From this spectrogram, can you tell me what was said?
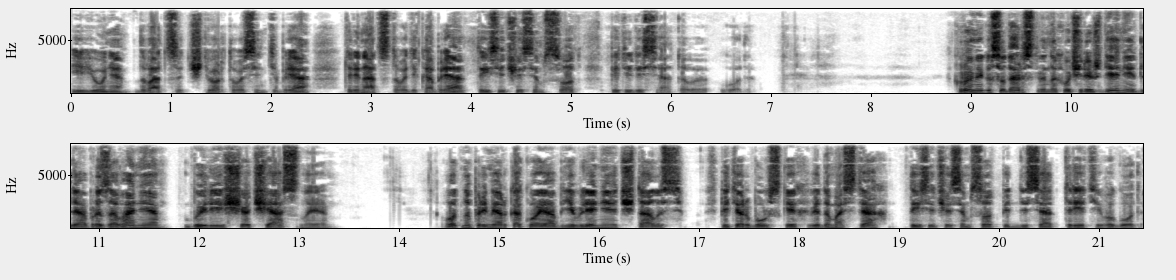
июня, 24 сентября, 13 декабря 1750 года. Кроме государственных учреждений для образования были еще частные – вот, например, какое объявление читалось в петербургских ведомостях 1753 года.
